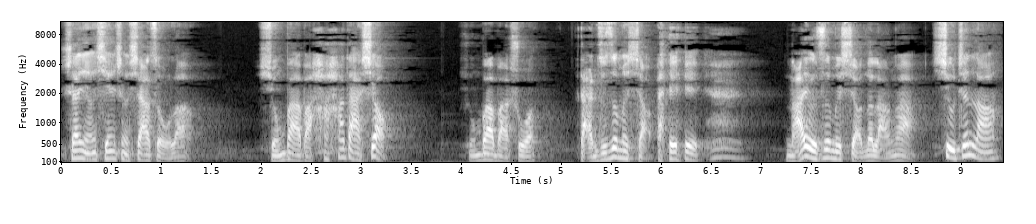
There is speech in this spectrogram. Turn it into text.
山羊先生吓走了。熊爸爸哈哈大笑。熊爸爸说：“胆子这么小，嘿嘿，哪有这么小的狼啊？袖珍狼。”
